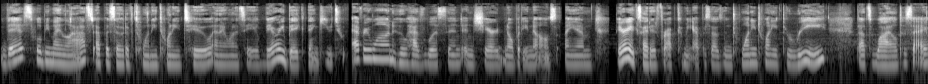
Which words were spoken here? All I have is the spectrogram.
This will be my last episode of 2022, and I want to say a very big thank you to everyone who has listened and shared Nobody Knows. I am very excited for upcoming episodes in 2023. That's wild to say,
